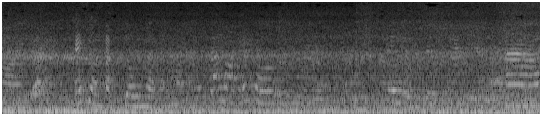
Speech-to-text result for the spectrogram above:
Rồi, bé Phương tập trung rồi cảm ơn bé Phương à,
